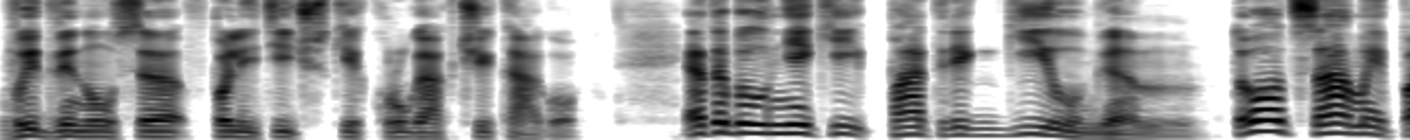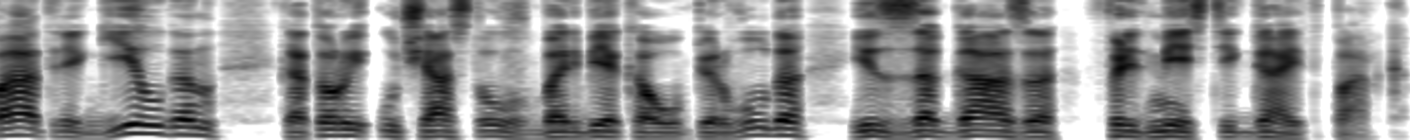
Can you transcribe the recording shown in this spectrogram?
выдвинулся в политических кругах Чикаго. Это был некий Патрик Гилган, тот самый Патрик Гилган, который участвовал в борьбе Каупервуда из-за газа в предместье Гайд-парк.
